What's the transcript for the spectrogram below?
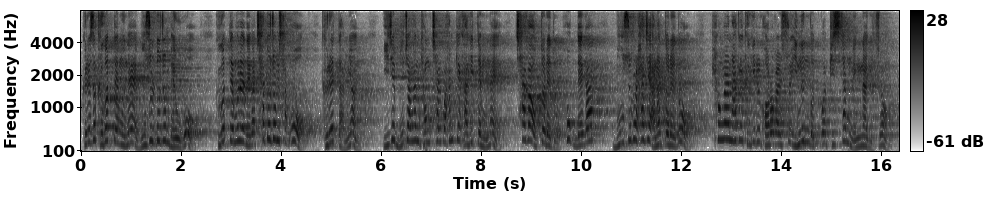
그래서 그것 때문에 무술도 좀 배우고 그것 때문에 내가 차도 좀 사고 그랬다면 이제 무장한 경찰과 함께 가기 때문에 차가 없더라도 혹 내가 무술을 하지 않았더라도 평안하게 그 길을 걸어갈 수 있는 것과 비슷한 맥락이죠.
